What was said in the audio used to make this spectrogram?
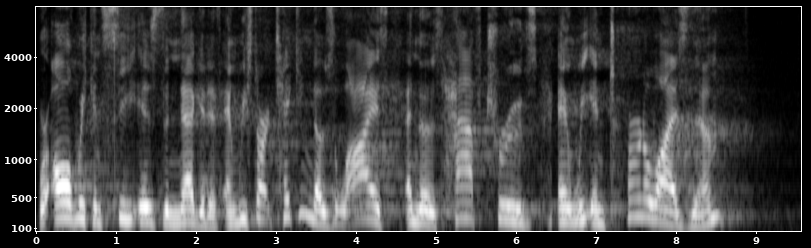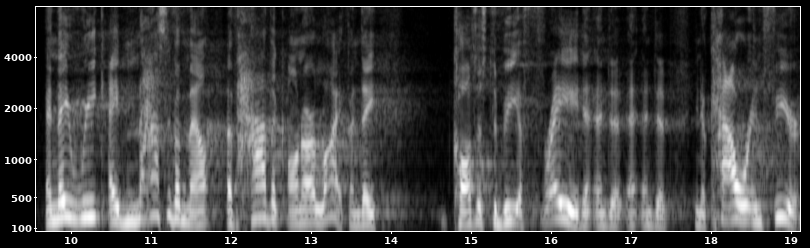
Where all we can see is the negative, and we start taking those lies and those half truths and we internalize them, and they wreak a massive amount of havoc on our life. And they cause us to be afraid and to, and to you know, cower in fear.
